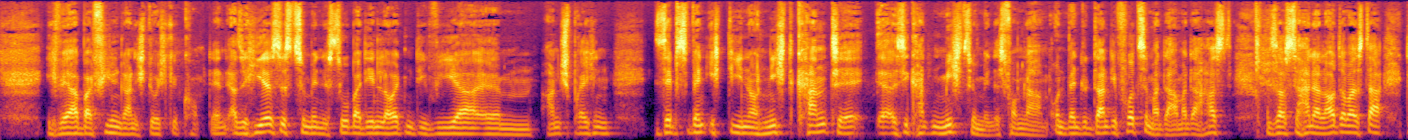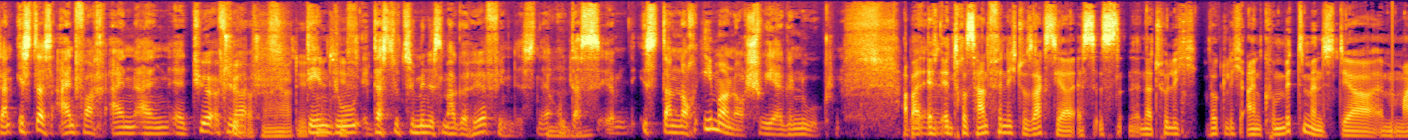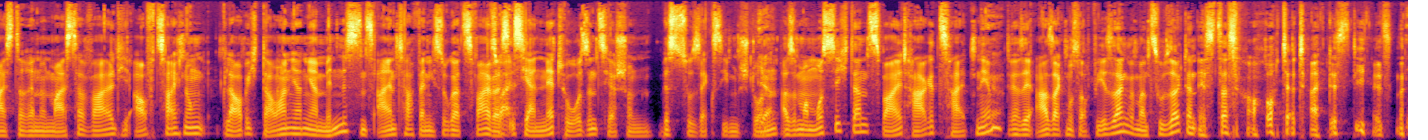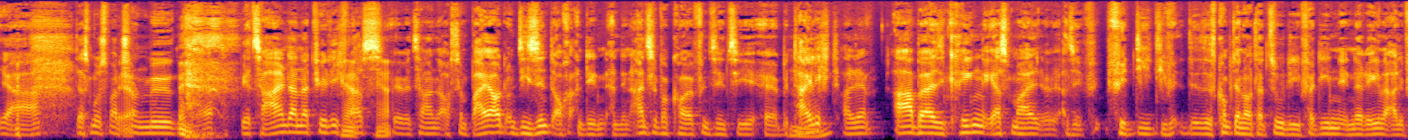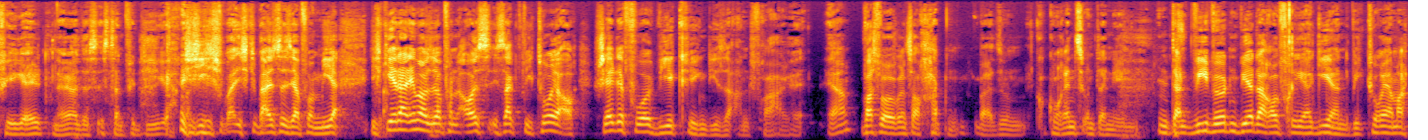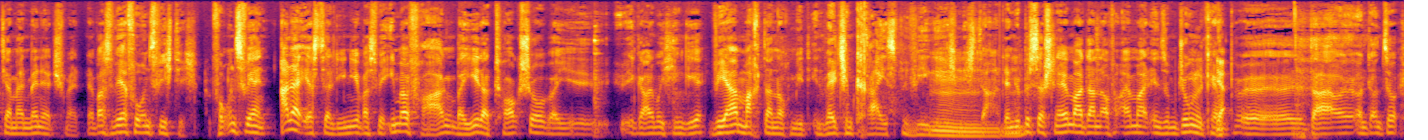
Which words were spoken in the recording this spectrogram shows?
ich wäre bei vielen gar nicht durchgekommen. Denn also hier ist es zumindest so, bei den Leuten, die wir ähm, ansprechen, selbst wenn ich die noch nicht kannte, äh, sie kannten mich zumindest vom Namen. Und wenn du dann die Vorzimmerdame da hast und sagst, Heiner Lauterbach ist da, dann ist das einfach ein, ein äh, Türöffner, Türöffner ja, den du, dass du zumindest mal Gehör findest. Ne? Mhm. Und das ähm, ist dann noch immer noch schwer genug. Aber ähm, interessant finde ich, du sagst ja, es ist natürlich wirklich ein Commitment der ähm, Meisterinnen und Meisterwahl. Die Aufzeichnungen, glaube ich, dauern ja, mindestens einen Tag, wenn nicht sogar zwei, weil zwei. es ist ja netto, sind es ja schon bis zu sechs, sieben Stunden. Ja. Also man muss sich dann zwei Tage Zeit nehmen. Ja. Wer A sagt, muss auch B sagen. Wenn man zusagt, dann ist das auch der Teil des Deals. Ne? Ja, das muss man ja. schon mögen. Wir zahlen dann natürlich was. Wir zahlen auch so ein Buyout und die sind auch an den, an den Einzelverkäufen sind sie äh, beteiligt, mhm. alle. Aber sie kriegen erstmal, also für die, die das kommt ja noch dazu, die verdienen in der Regel alle viel Geld. Ne? Das ist dann für die, ich, ich weiß das ja von mir. Ich gehe dann immer so davon aus, ich sag Victoria auch, stell dir vor, wir kriegen diese Anfrage. Ja, was wir übrigens auch hatten bei so einem Konkurrenzunternehmen. Und dann, wie würden wir darauf reagieren? Victoria macht ja mein Management. Was wäre für uns wichtig? Für uns wäre in allererster Linie, was wir immer fragen, bei jeder Talkshow, bei, egal wo ich hingehe, wer macht da noch mit? In welchem Kreis bewege ich mich da? Denn du bist ja schnell mal dann auf einmal in so einem Dschungelcamp ja. äh, da und, und so.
